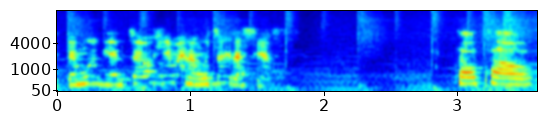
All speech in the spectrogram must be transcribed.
Que estén muy bien. Chao, Jimena. Muchas gracias. Chao, chao.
